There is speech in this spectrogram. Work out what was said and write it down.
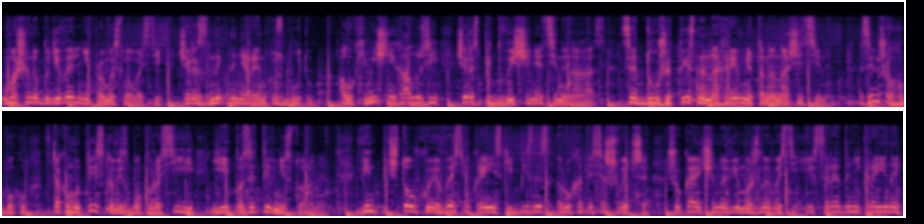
у машинобудівельній промисловості через зникнення ринку збуту, а у хімічній галузі через підвищення ціни на газ. Це дуже тисне на гривню та на наші ціни. З іншого боку, в такому тискові з боку Росії є й позитивні сторони. Він підштовхує весь український бізнес рухатися швидше, шукаючи нові можливості і всередині країни,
